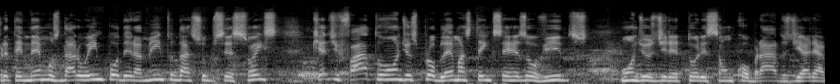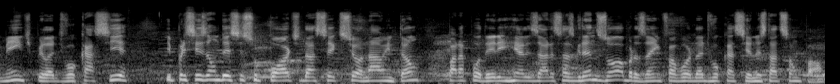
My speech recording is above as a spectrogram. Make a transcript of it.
pretendemos dar o empoderamento das subseções, que é de fato onde os problemas têm que ser resolvidos, onde os diretores são cobrados diariamente pela advocacia e precisam desse suporte da seccional, então, para poderem realizar essas grandes obras em favor da advocacia no Estado de São Paulo.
